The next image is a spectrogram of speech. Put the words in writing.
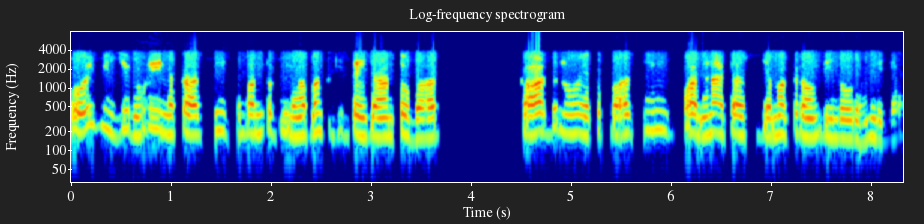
ਕੋਈ ਵੀ ਜ਼ਰੂਰੀ ਨਿਕਾਸੀ ਸੰਬੰਧਿਤ ਨਿਯਮਾਂ ਕੀਤੇ ਜਾਣ ਤੋਂ ਬਾਅਦ ਕਾਰਬ ਨੂੰ ਇੱਕ ਪਾਸਿੰਗ ਪਾਲਣਾ ਟੈਸਟ ਜਮ੍ਹਾਂ ਕਰਾਉਣ ਦੀ ਲੋੜ ਹੁੰਦੀ ਹੈ।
